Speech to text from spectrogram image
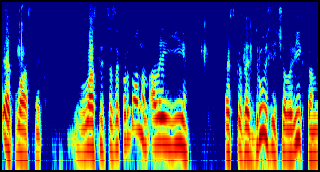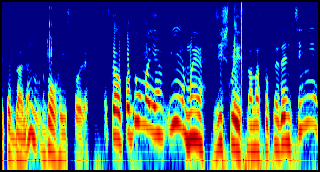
як власник, власниця за кордоном, але її, так сказати, друзі, чоловік там і так далі. Ну, довга історія. Я сказав, подумаємо, і ми зійшлись на наступний день в ціні.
